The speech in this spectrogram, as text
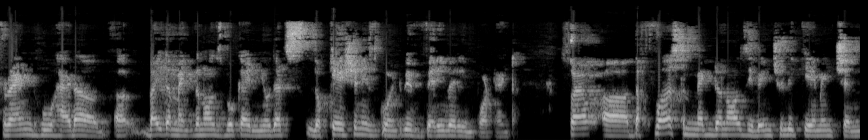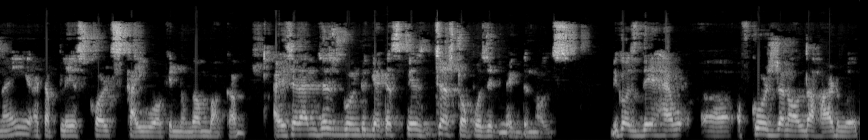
friend who had a by the McDonald's book. I knew that location is going to be very very important. So uh, the first McDonald's eventually came in Chennai at a place called Skywalk in Nungambakkam. I said I'm just going to get a space just opposite McDonald's because they have uh, of course done all the hard work.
